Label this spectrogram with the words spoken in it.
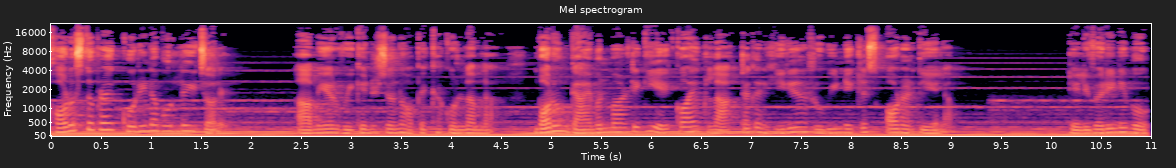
খরচ তো প্রায় করি না বললেই চলে। আমি আর উইকেন্ডের জন্য অপেক্ষা করলাম না, বরং ডায়মন্ড মার্টে গিয়ে কয়েক লাখ টাকার হিরে আর রুবির নেকলেস অর্ডার দিয়ে এলাম। ডেলিভারি নেব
